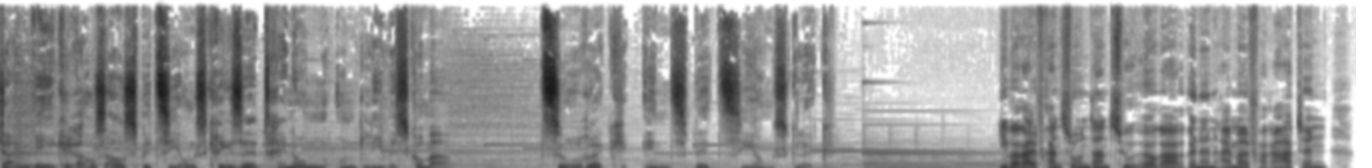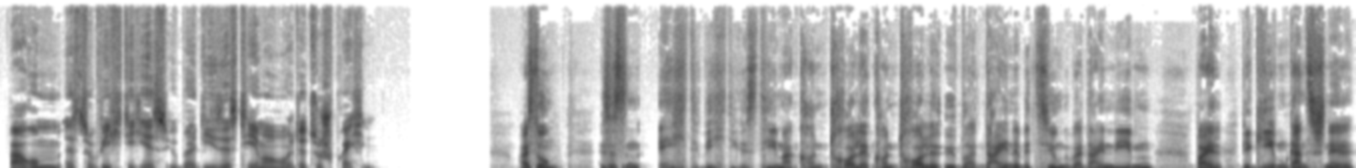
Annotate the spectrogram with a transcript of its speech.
Dein Weg raus aus Beziehungskrise, Trennung und Liebeskummer. Zurück ins Beziehungsglück. Lieber Ralf, kannst du unseren Zuhörerinnen einmal verraten, warum es so wichtig ist, über dieses Thema heute zu sprechen. Weißt du, es ist ein echt wichtiges Thema Kontrolle. Kontrolle über deine Beziehung, über dein Leben, weil wir geben ganz schnell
